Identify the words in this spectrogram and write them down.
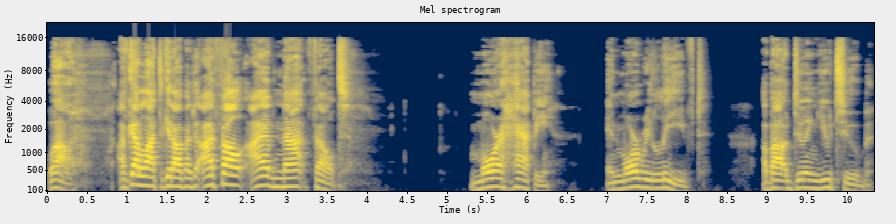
wow. I've got a lot to get off my I felt I have not felt more happy and more relieved about doing YouTube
